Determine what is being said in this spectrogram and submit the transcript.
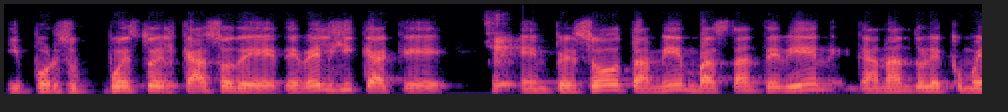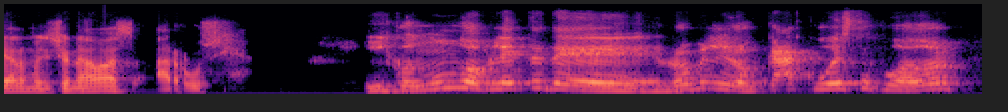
y por supuesto el caso de, Bélgica que empezó también bastante bien, ganándole, como ya lo mencionabas, a Rusia. Y con un doblete de Robin Lukaku, este jugador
